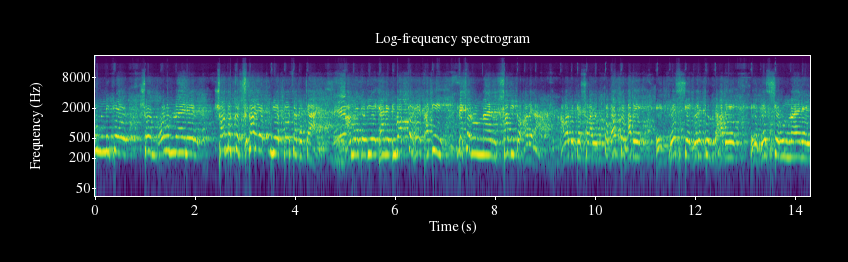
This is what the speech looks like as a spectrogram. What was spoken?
উন্নীত উন্নয়নের সর্বোচ্চ শিখরে নিয়ে পৌঁছাতে চাই। আমরা যদি এখানে বিভক্ত হয়ে থাকি, দেশের উন্নয়ন সাধিত হবে না। আমাদেরকে সবাই ঐক্যবদ্ধভাবে এই দেশকে গড়ে তুলতে হবে, এই দেশকে উন্নয়নের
